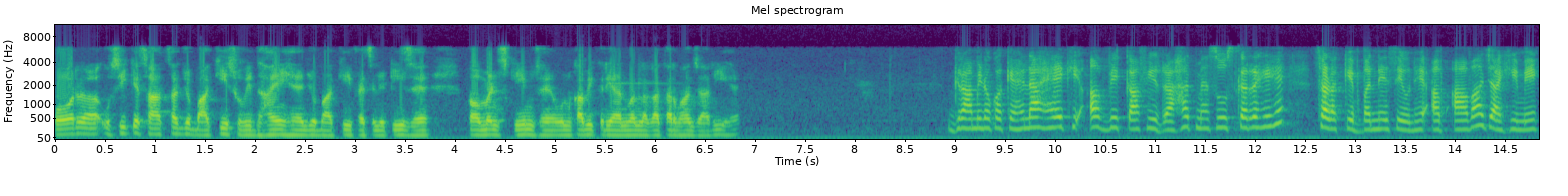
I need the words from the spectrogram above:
और उसी के साथ साथ जो बाकी सुविधाएँ हैं, जो बाकी फैसिलिटीज़ हैं गवर्नमेंट स्कीम्स हैं उनका भी क्रियान्वयन लगातार वहाँ जारी है। ग्रामीणों का कहना है कि अब वे काफ़ी राहत महसूस कर रहे हैं। सड़क के बनने से उन्हें अब आवाजाही में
